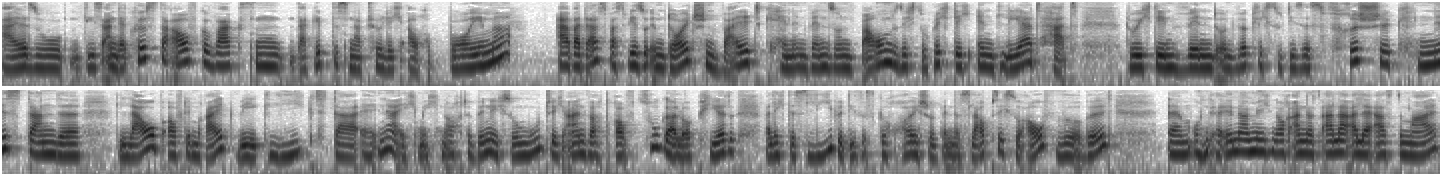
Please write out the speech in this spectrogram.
Also, die ist an der Küste aufgewachsen. Da gibt es natürlich auch Bäume. Aber das, was wir so im deutschen Wald kennen, wenn so ein Baum sich so richtig entleert hat durch den Wind und wirklich so dieses frische, knisternde Laub auf dem Reitweg liegt, da erinnere ich mich noch, da bin ich so mutig einfach drauf zugaloppiert, weil ich das liebe, dieses Geräusch und wenn das Laub sich so aufwirbelt ähm, und erinnere mich noch an das aller, allererste Mal,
